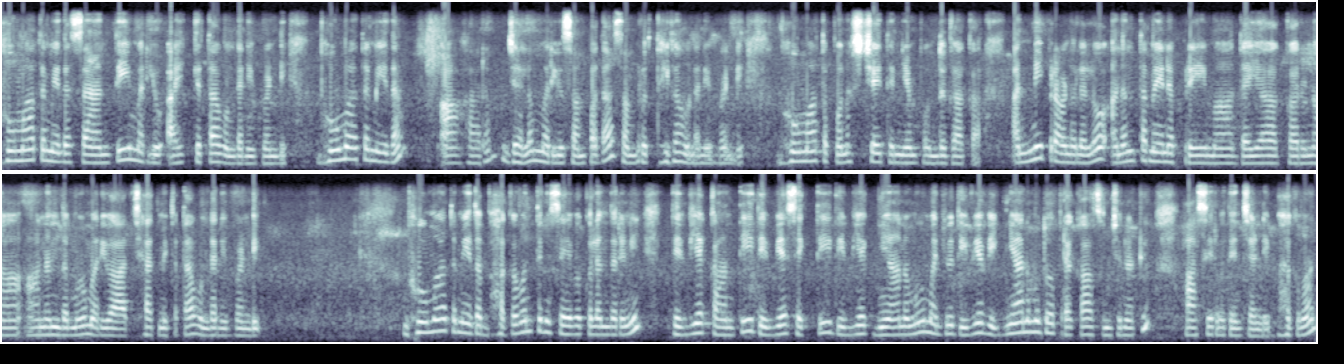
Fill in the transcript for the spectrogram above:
భూమాత మీద శాంతి మరియు ఐక్యత ఉండనివ్వండి. భూమాత మీద ఆహారం జలం మరియు సంపద సమృద్ధిగా ఉండనివ్వండి. భూమాత పునశ్చైతన్యం పొందుగాక. అన్ని ప్రాణులలో అనంతమైన ప్రేమ దయ కరుణ ఆనందము మరియు ఆధ్యాత్మికత ఉండనివ్వండి. భూమాత మీద భగవంతుని సేవకులందరినీ దివ్య కాంతి దివ్య శక్తి దివ్య జ్ఞానము మరియు దివ్య విజ్ఞానముతో ప్రకాశించినట్లు ఆశీర్వదించండి. భగవాన్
